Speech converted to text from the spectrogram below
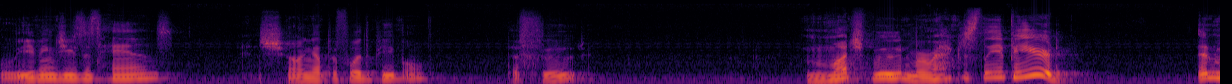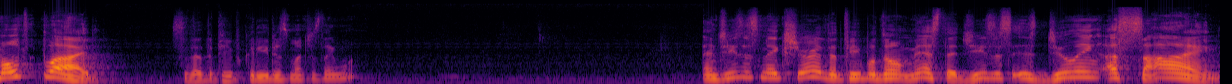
leaving Jesus' hands and showing up before the people, the food, much food miraculously appeared. It multiplied so that the people could eat as much as they want. And Jesus makes sure that people don't miss that Jesus is doing a sign.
